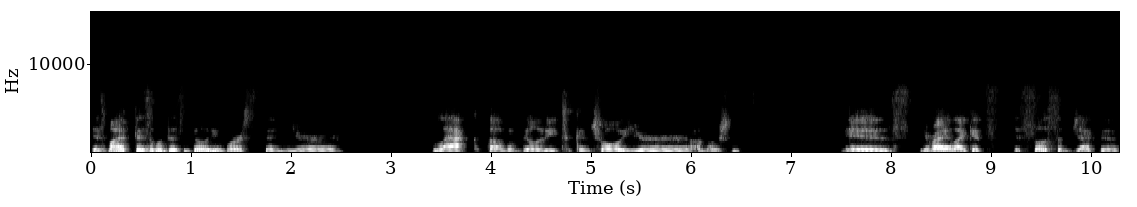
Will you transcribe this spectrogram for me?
Is my physical disability worse than your lack of ability to control your emotions? Is right? Like it's it's so subjective.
